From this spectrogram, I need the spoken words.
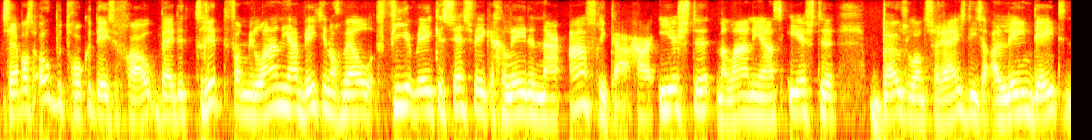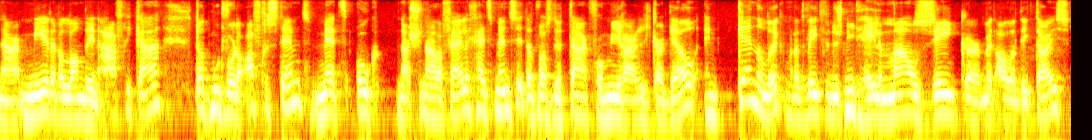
Zij was ook betrokken, deze vrouw, bij de trip van Melania, weet je nog wel, vier weken, zes weken geleden naar Afrika. Haar eerste, Melania's eerste buitenlandse reis, die ze alleen deed naar meerdere landen in Afrika. Dat moet worden afgestemd met ook nationale veiligheidsmensen. Dat was de taak voor Mira Ricardel. En kennelijk, maar dat weten we dus niet helemaal zeker met alle details,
